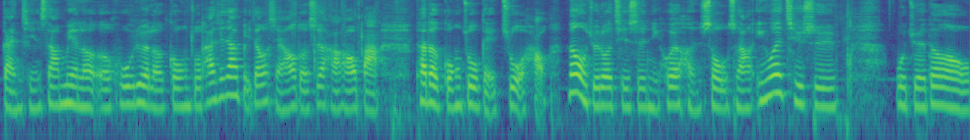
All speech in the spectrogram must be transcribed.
感情上面了，而忽略了工作。他现在比较想要的是好好把他的工作给做好。那我觉得其实你会很受伤，因为其实我觉得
